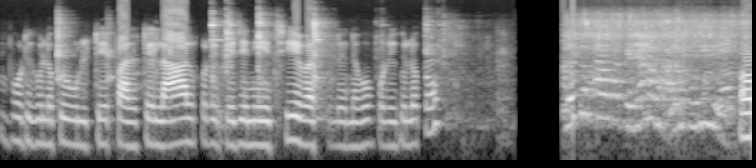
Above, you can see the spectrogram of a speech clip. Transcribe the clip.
বড়িগুলোকে উল্টে পাল্টে লাল করে ভেজে নিয়েছি, এবার তুলে নেব বড়িগুলোকে। ও।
